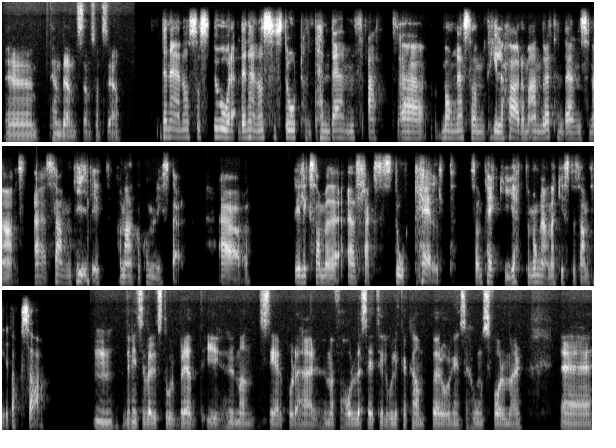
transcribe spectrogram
eh, tendensen så att säga. Den är nog så stor, den är nog så stor tendens att uh, många som tillhör de andra tendenserna är samtidigt anarkokommunister. Uh, det är liksom eh, en slags stort tält som täcker jättemånga anarkister samtidigt också. Mm, det finns en väldigt stor bredd i hur man ser på det här, hur man förhåller sig till olika kamper och organisationsformer. Eh,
